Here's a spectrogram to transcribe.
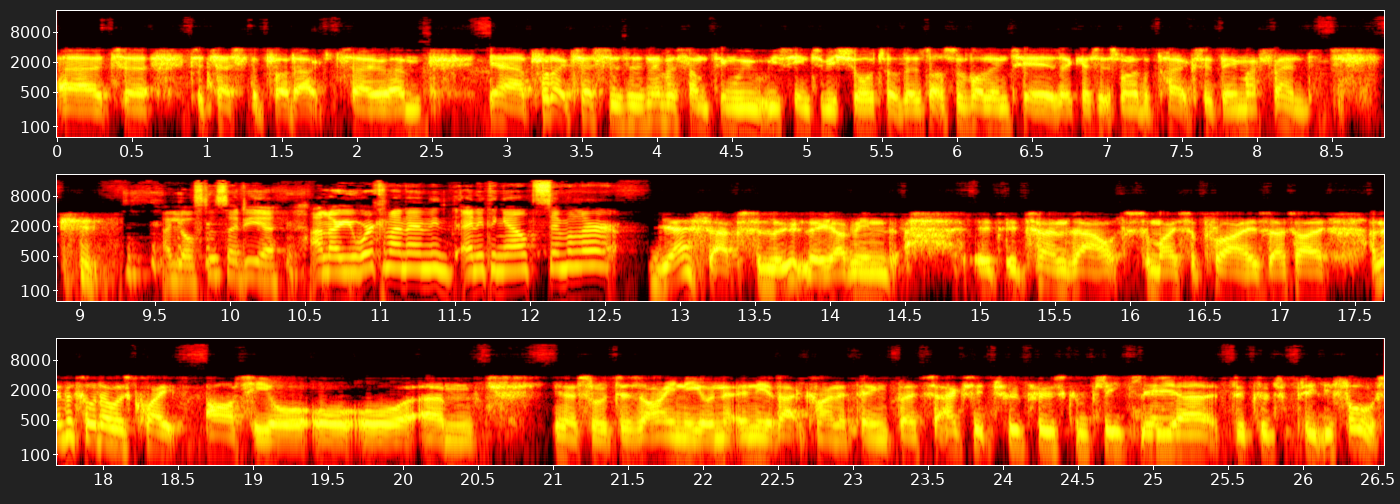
uh, to to test the product. So um, yeah, product testers is never something we, we seem to be short of. There's lots of volunteers. I guess it's one of the perks of being my friend. I love this idea. And are you working on any, anything else similar? Yes, absolutely. I mean, it, it, turns out, to my surprise, that I, I never thought I was quite arty or, or, or um, you know, sort of designy or any of that kind of thing. But actually, it proves completely, uh, completely false.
